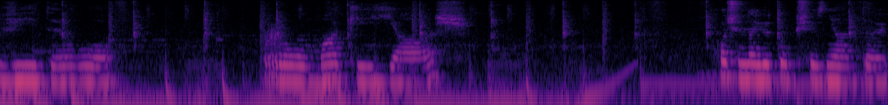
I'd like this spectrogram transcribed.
відео про макіяж. Хочу на YouTube ще зняти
